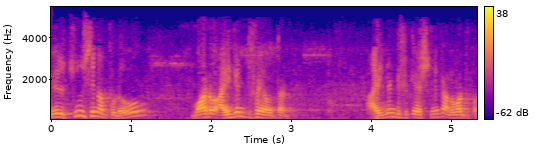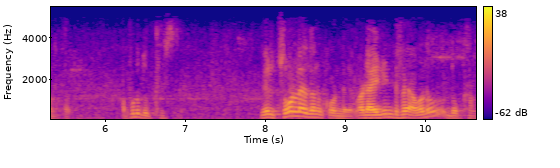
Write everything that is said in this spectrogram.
మీరు చూసినప్పుడు వాడు ఐడెంటిఫై అవుతాడు. ఐడెంటిఫికేషన్కి అలవాటు పడతాడు. అప్పుడు దుఃఖిస్తాడు. మీరు చూడలేదనుకోండి వాడు ఐడెంటిఫై అవ్వడు దుఃఖం.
